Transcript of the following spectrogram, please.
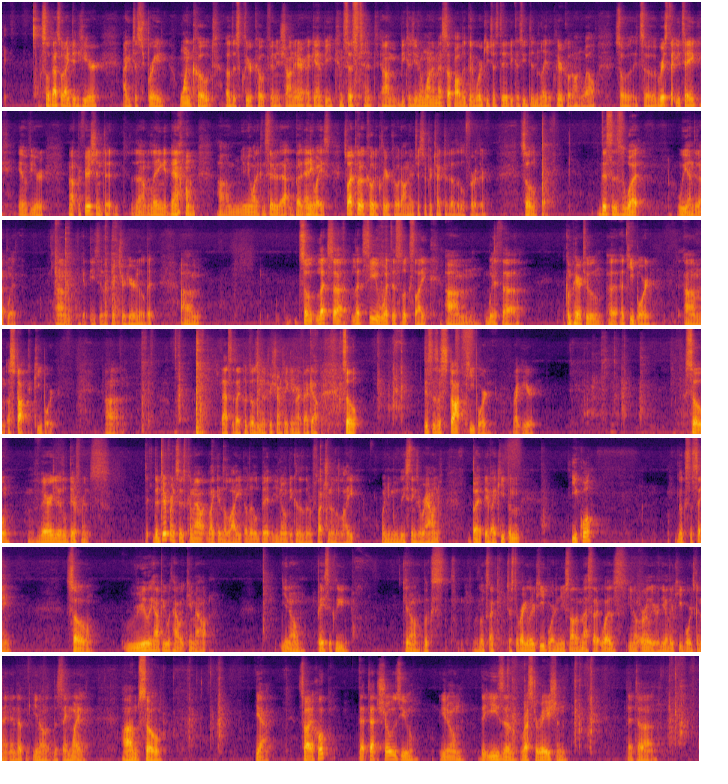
So that's what I did here. I just sprayed one coat of this clear coat finish on there. Again, be consistent um, because you don't want to mess up all the good work you just did because you didn't lay the clear coat on well. So it's a risk that you take if you're not proficient at um, laying it down. Um, you may want to consider that. But anyways, so I put a coat of clear coat on there just to protect it a little further. So this is what we ended up with. Um, get these in the picture here a little bit. Um, so let's uh, let's see what this looks like um, with uh, compared to a, a keyboard, um, a stock keyboard. Uh, as fast as I put those in the picture, I'm taking it right back out. So this is a stock keyboard right here. So very little difference. The differences come out like in the light a little bit, you know, because of the reflection of the light when you move these things around. But if I keep them equal, looks the same. So really happy with how it came out. You know, basically, you know, looks it looks like just a regular keyboard and you saw the mess that it was, you know, earlier. The other keyboard's going to end up, you know, the same way. Um, so, yeah. So I hope that that shows you, you know, the ease of restoration that, uh,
